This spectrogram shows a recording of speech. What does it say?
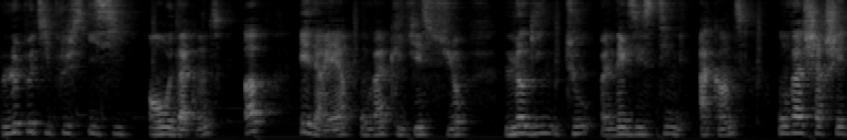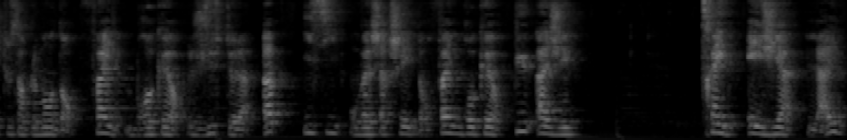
le petit plus ici en haut d'account, hop, et derrière, on va cliquer sur Login to an existing account. On va chercher tout simplement dans Find Broker juste là, hop, ici, on va chercher dans Find Broker UAG Trade Asia Live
